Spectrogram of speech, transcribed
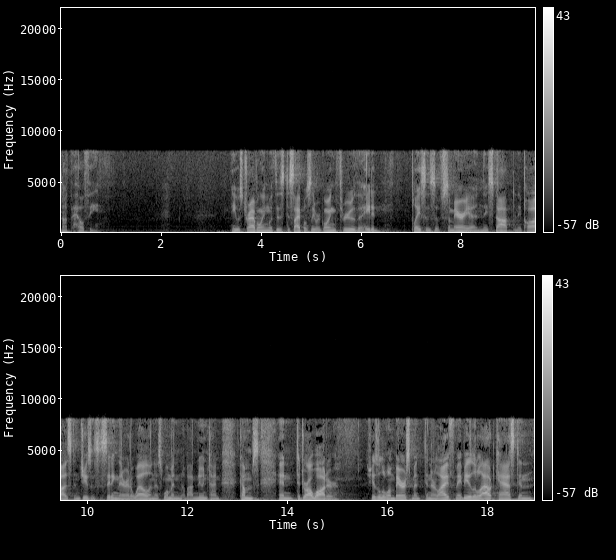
not the healthy. He was traveling with his disciples. They were going through the hated places of Samaria, and they stopped and they paused, and Jesus is sitting there at a well, and this woman, about noontime, comes and to draw water. She has a little embarrassment in her life, maybe a little outcast in,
